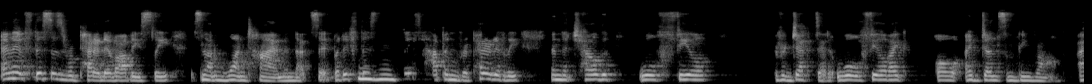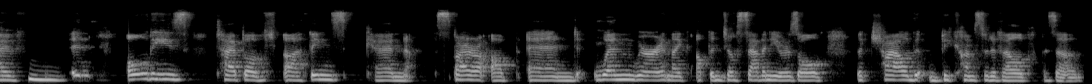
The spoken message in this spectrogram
And if this is repetitive, obviously it's not one time and that's it. But if this, mm-hmm. this happened repetitively, then the child will feel rejected, will feel like, oh, I've done something wrong. I've, mm-hmm. all these type of uh, things can spiral up and when we're in like up until seven years old the child becomes to develop as a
